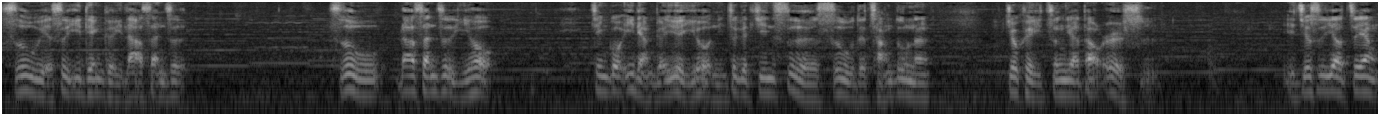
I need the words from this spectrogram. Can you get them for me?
十五也是一天可以拉三次。十五拉三次以后，经过一两个月以后，你这个筋适合十五的长度呢，就可以增加到二十。也就是要这样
